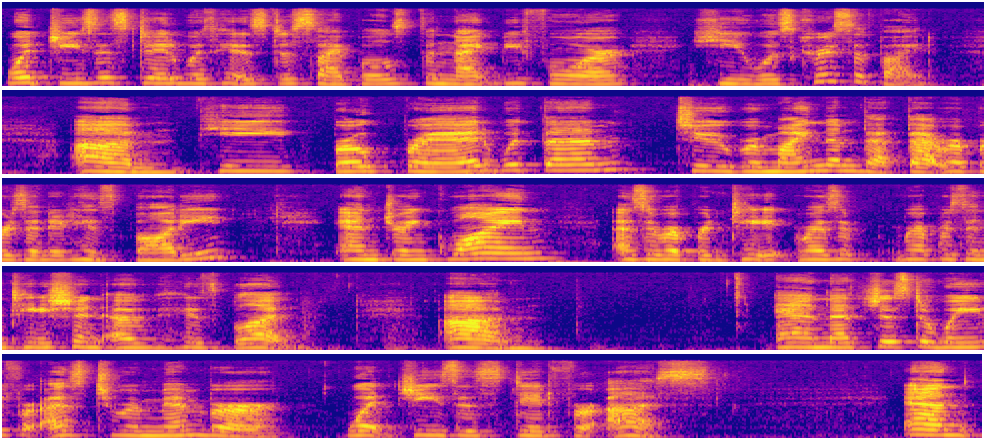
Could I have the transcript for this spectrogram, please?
what Jesus did with his disciples the night before he was crucified. Um, he broke bread with them to remind them that that represented his body and drank wine as a representation of his blood. Um, and that's just a way for us to remember what Jesus did for us. And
